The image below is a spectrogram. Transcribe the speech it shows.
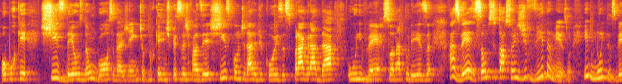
ou porque X Deus não gosta da gente, ou porque a gente precisa de fazer X quantidade de coisas para agradar o universo, a natureza. Às vezes são situações de vida mesmo, e muitas vezes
